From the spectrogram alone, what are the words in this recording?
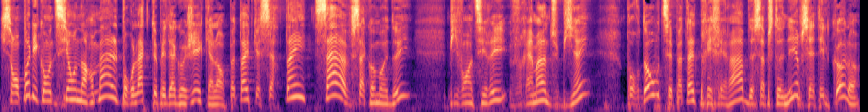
qui sont pas des conditions normales pour l'acte pédagogique. Alors peut-être que certains savent s'accommoder puis vont en tirer vraiment du bien. Pour d'autres, c'est peut-être préférable de s'abstenir, puis c'était le cas là,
